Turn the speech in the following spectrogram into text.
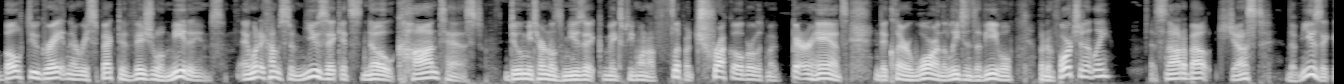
Both do great in their respective visual mediums. And when it comes to music, it's no contest. Doom Eternal's music makes me want to flip a truck over with my bare hands and declare war on the legions of evil. But unfortunately, it's not about just the music.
